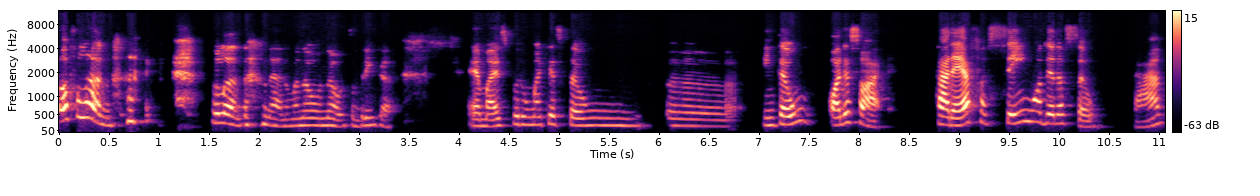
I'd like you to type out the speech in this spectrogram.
Ô fulano, fulano, não, não, não, tô brincando. É mais por uma questão. Uh... Então, olha só, tarefa sem moderação, tá?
